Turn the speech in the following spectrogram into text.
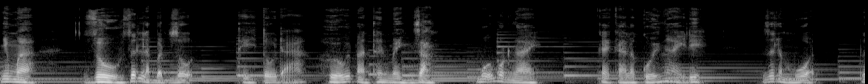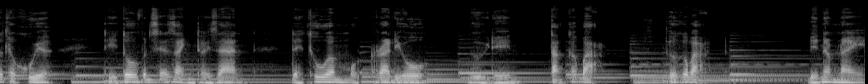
Nhưng mà dù rất là bận rộn thì tôi đã hứa với bản thân mình rằng mỗi một ngày, kể cả là cuối ngày đi, rất là muộn, rất là khuya, thì tôi vẫn sẽ dành thời gian để thu âm một radio gửi đến tặng các bạn. Thưa các bạn, đến năm nay,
